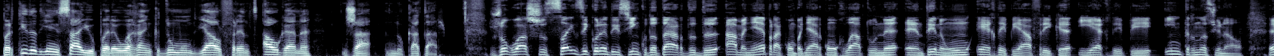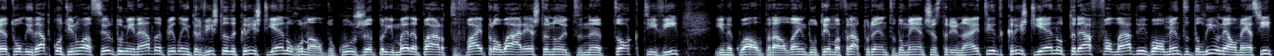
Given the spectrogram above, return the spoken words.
partida de ensaio para o arranque do Mundial frente ao Ghana, já no Catar. Jogo às 6h45 da tarde de amanhã para acompanhar com relato na Antena 1, RDP África e RDP Internacional. A atualidade continua a ser dominada pela entrevista de Cristiano Ronaldo, cuja primeira parte vai para o ar esta noite na Talk TV e na qual, para além do tema fraturante do Manchester United, Cristiano terá falado igualmente de Lionel Messi,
